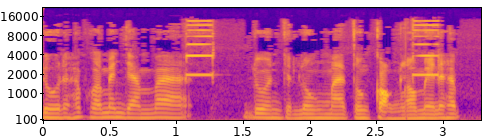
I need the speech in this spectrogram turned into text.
ดูนะครับความแม่นยำว่าโดนจะลงมาตรงกล่องเราไหมนะครับ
